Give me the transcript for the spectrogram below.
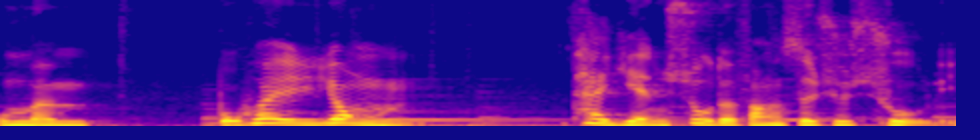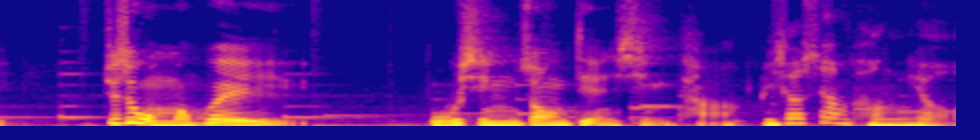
我们不会用太严肃的方式去处理，就是我们会无形中点醒他，比较像朋友。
